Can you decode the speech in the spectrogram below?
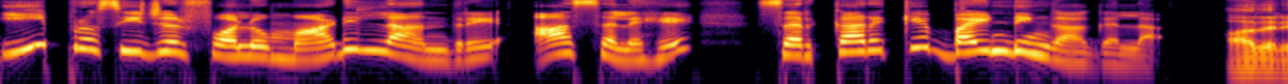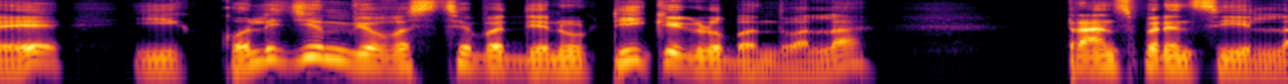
ಈ ಪ್ರೊಸೀಜರ್ ಫಾಲೋ ಮಾಡಿಲ್ಲ ಅಂದ್ರೆ ಆ ಸಲಹೆ ಸರ್ಕಾರಕ್ಕೆ ಬೈಂಡಿಂಗ್ ಆಗಲ್ಲ. ಆದರೆ ಈ ಕೊಲಿಜಿಯಂ ವ್ಯವಸ್ಥೆ ಬಗ್ಗೆನೂ ಟೀಕೆಗಳು ಬಂದ್ವಲ್ಲ? ಟ್ರಾನ್ಸ್ಪರೆನ್ಸಿ ಇಲ್ಲ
